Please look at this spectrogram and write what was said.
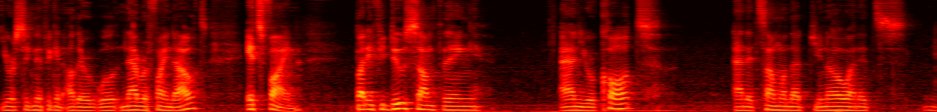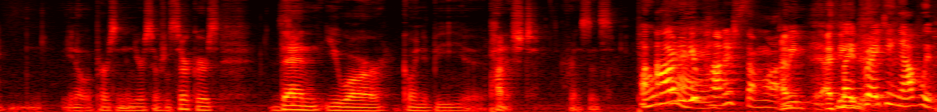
your significant other will never find out, it's fine. But if you do something and you're caught and it's someone that you know and it's you know a person in your social circles, then you are going to be uh, punished, for instance. Pa- How do you punish someone? I mean, I think by it- breaking up with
